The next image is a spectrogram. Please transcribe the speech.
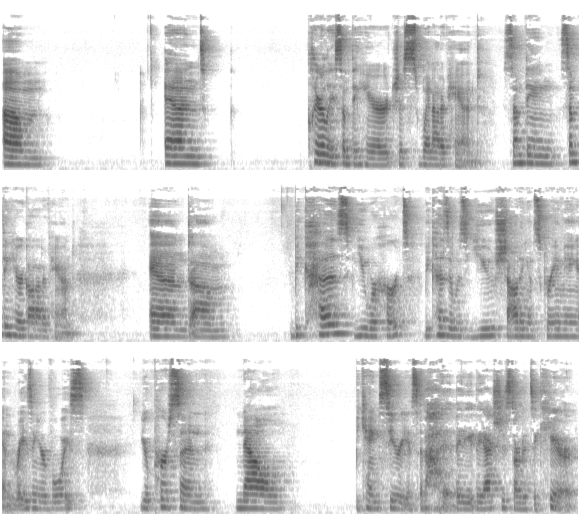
Um, and clearly something here just went out of hand. Something, something here got out of hand. And um, because you were hurt, because it was you shouting and screaming and raising your voice, your person now became serious about it. They, they actually started to care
